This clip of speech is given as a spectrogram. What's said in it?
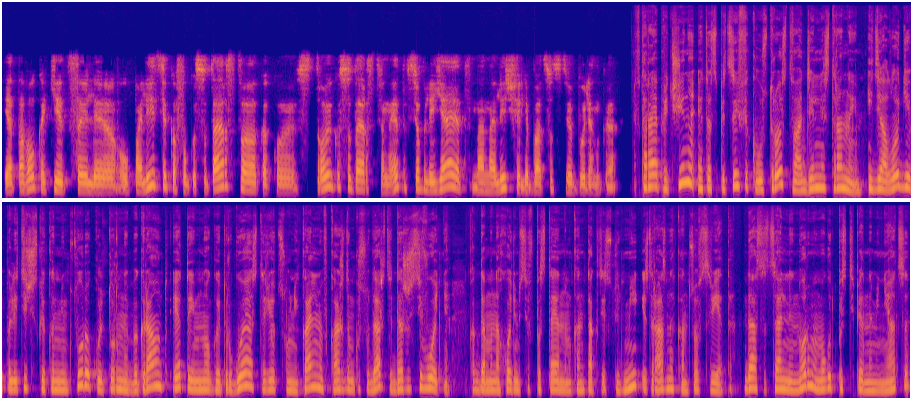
И от того, какие цели у политиков, у государства, какой строй государственный, это все влияет на наличие либо отсутствие буллинга. Вторая причина – это специфика устройства отдельной страны. Идеология, политическая конъюнктура, культурный бэкграунд – это и многое другое остается уникальным в каждом государстве даже сегодня, когда мы находимся в постоянном контакте с людьми из разных концов света. Да, социальные нормы могут постепенно меняться,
